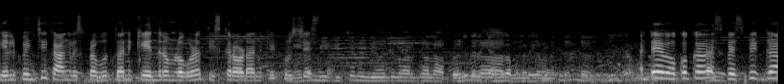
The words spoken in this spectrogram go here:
గెలిపించి కాంగ్రెస్ ప్రభుత్వాన్ని కేంద్రంలో కూడా తీసుకురావడానికి కృషి చేస్తాం అంటే ఒక్కొక్క స్పెసిఫిక్గా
